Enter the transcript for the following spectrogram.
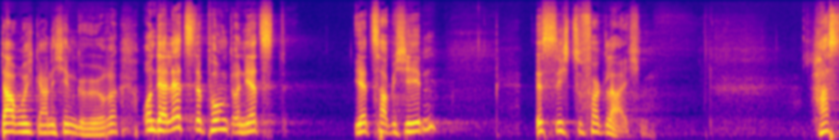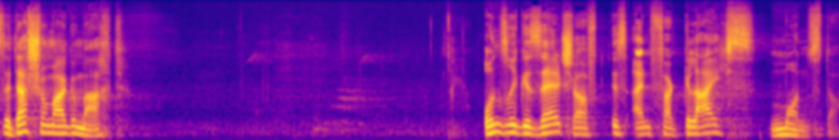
da wo ich gar nicht hingehöre. Und der letzte Punkt, und jetzt, jetzt habe ich jeden, ist sich zu vergleichen. Hast du das schon mal gemacht? Unsere Gesellschaft ist ein Vergleichsmonster.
